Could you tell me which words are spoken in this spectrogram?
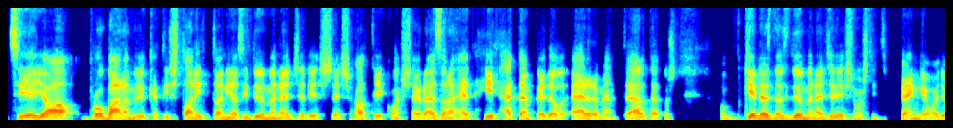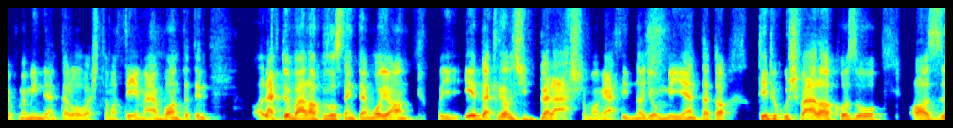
célja, próbálom őket is tanítani az időmenedzselésre és a hatékonyságra. Ezen a hét heten például erre ment el, tehát most ha kérdezni az időmenedzselésre, most itt penge vagyok, mert mindent elolvastam a témában, tehát én a legtöbb vállalkozó szerintem olyan, hogy így érdekli, és így belássa magát így nagyon mélyen. Tehát a tipikus vállalkozó az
